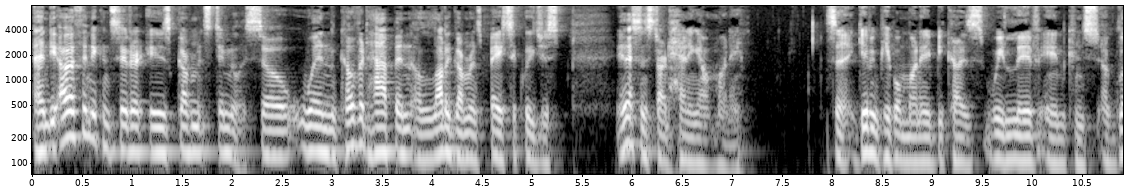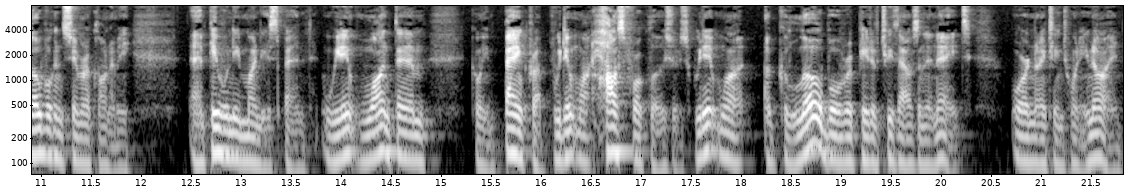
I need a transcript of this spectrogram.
And the other thing to consider is government stimulus. So when COVID happened, a lot of governments basically just, in essence, started handing out money. Giving people money because we live in cons- a global consumer economy and people need money to spend. We didn't want them going bankrupt. We didn't want house foreclosures. We didn't want a global repeat of 2008 or 1929.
